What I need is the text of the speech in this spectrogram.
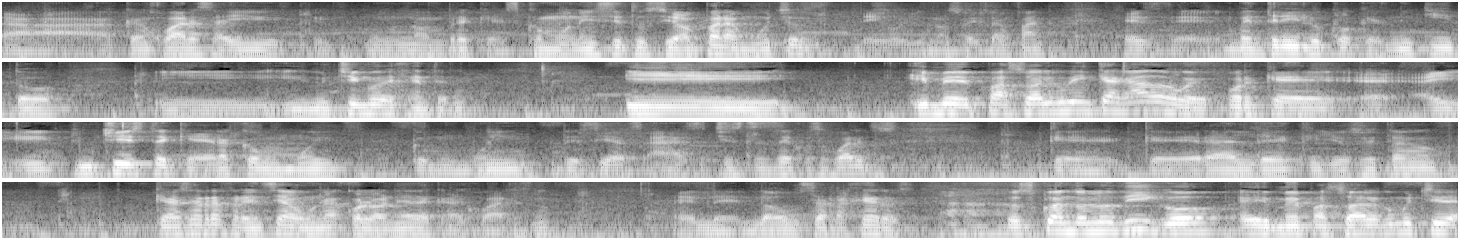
acá en Juárez hay un hombre que es como una institución para muchos, digo, yo no soy tan fan, es de un ventríloco que es Niquito y, un chingo de gente, ¿no? Y, y me pasó algo bien cagado, güey, porque eh, hay, un chiste que era como muy, como muy, decías, ah, ese chiste es de José Juárez, que, que era el de que yo soy tan, que hace referencia a una colonia de acá de Juárez, ¿no? El de los cerrajeros. Entonces cuando lo digo, eh, me pasó algo muy chido,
